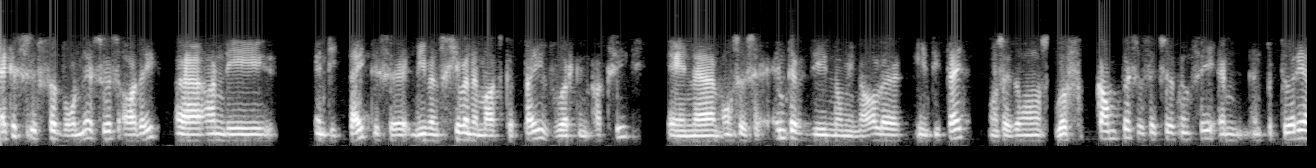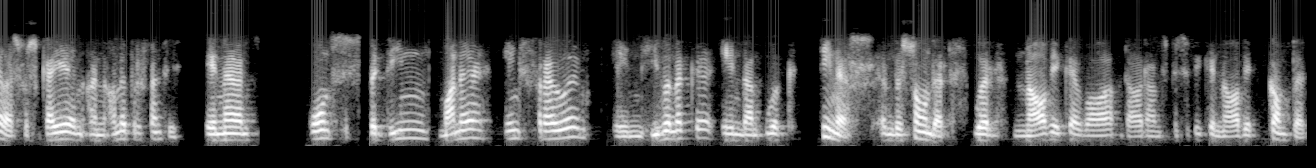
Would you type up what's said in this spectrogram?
Ek is verbonde soos Adri uh, aan die entiteit is 'n nuwensgewende maatskappy woord en aksie en uh, ons is 'n interdenominale entiteit. Ons het ons hoofkampus as ek so kan sê in in Pretoria, daar's verskeie in, in ander provinsies. En uh, ons bedien manne en vroue en huwelike en dan ook tieners in besonder oor naweke waar daar dan spesifieke naweekkampe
